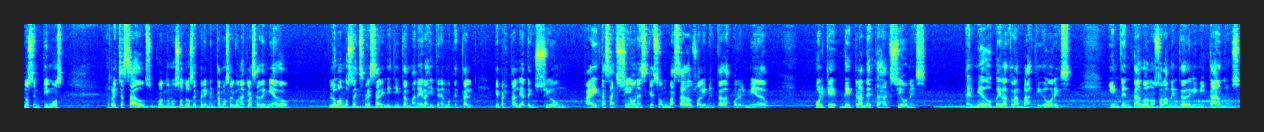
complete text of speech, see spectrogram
nos sentimos rechazados, cuando nosotros experimentamos alguna clase de miedo, lo vamos a expresar en distintas maneras y tenemos que estar que prestarle atención a estas acciones que son basadas o alimentadas por el miedo, porque detrás de estas acciones el miedo opera tras bastidores, intentando no solamente delimitarnos,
